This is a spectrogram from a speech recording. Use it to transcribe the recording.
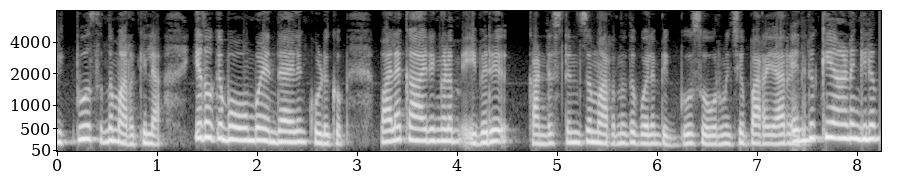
ബിഗ് ബോസ് അത് മറക്കില്ല. ഇതൊക്കെ പോകുമ്പോൾ എന്തായാലും കൊടുക്കും. പല കാര്യങ്ങളും ഇവർ കണ്ടസ്റ്റൻസ് മറന്നത് പോലും ബിഗ് ബോസ് ഓർമ്മിച്ച് പറയാറ് എന്തൊക്കെയാണെങ്കിലും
